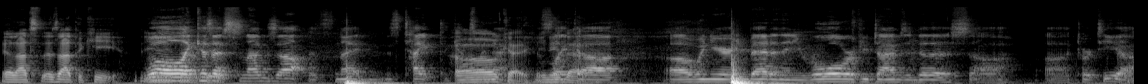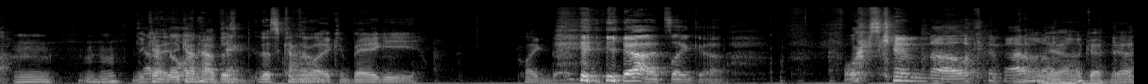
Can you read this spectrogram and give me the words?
Yeah. That's is that the key? You well, like because it snugs up. It's nice. It's tight. Against Oh, okay. You It's need like that. Uh, uh, when you're in bed and then you roll over a few times into this uh, uh, tortilla. Mm, hmm You can't you can't have this Can't- this kind of like baggy, like yeah, it's like uh, foreskin uh, looking. I don't Oh know. yeah, okay, yeah.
